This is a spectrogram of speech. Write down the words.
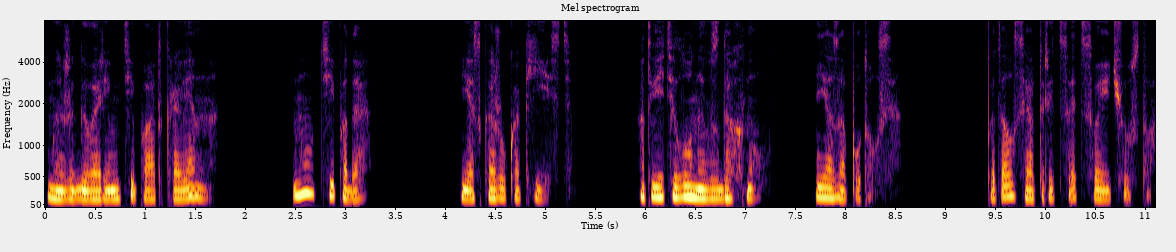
Мы же говорим типа откровенно. Ну, типа да. Я скажу как есть. Ответил он и вздохнул. Я запутался. Пытался отрицать свои чувства.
